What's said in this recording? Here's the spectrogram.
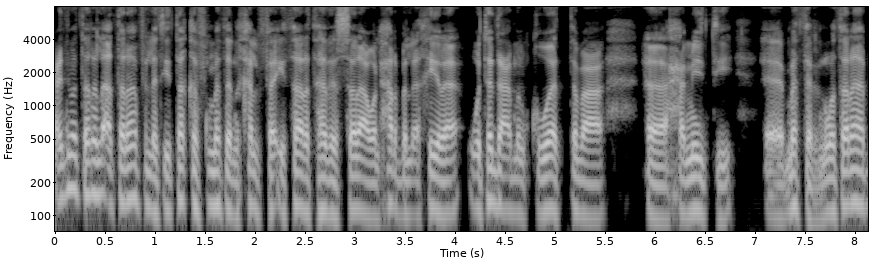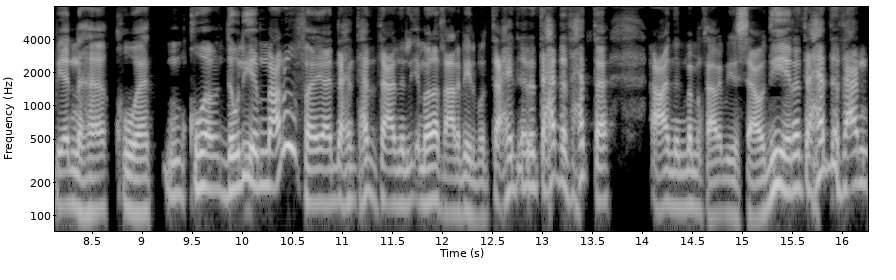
عندما ترى الأطراف التي تقف مثلا خلف إثارة هذا الصراع والحرب الأخيرة وتدعم القوات تبع آه، حميدتي آه، مثلا وتراها بأنها قوات قوى دولية معروفة يعني نحن نتحدث عن الإمارات العربية المتحدة نتحدث حتى عن المملكة العربية السعودية نتحدث عن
